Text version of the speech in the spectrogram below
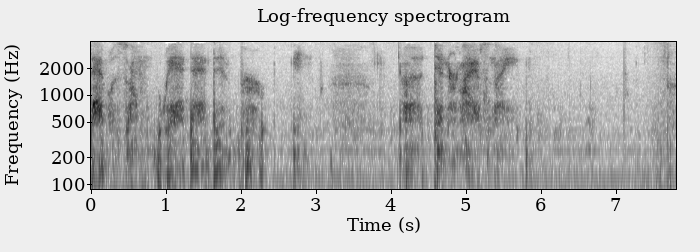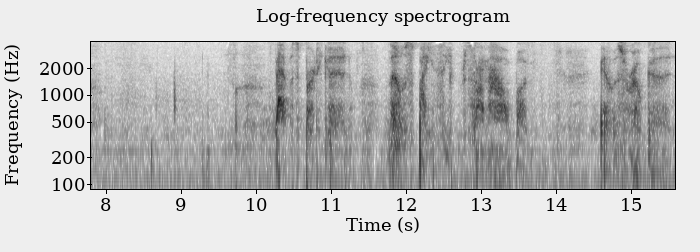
That was, um, we had that for uh, dinner last night. That was pretty good. A little spicy somehow, but it was real good.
